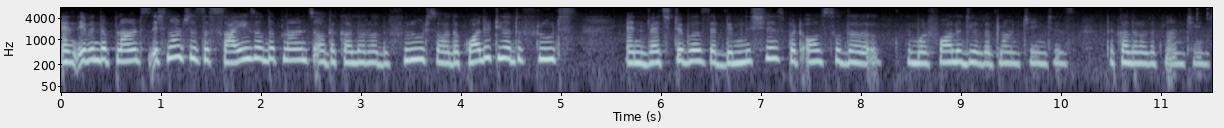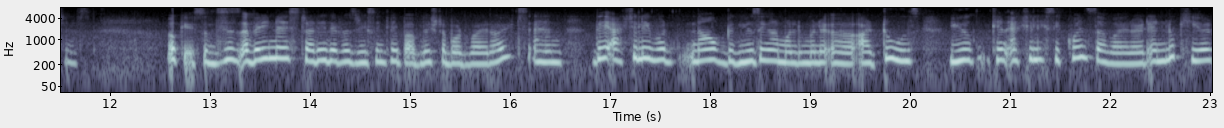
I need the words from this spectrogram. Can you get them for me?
And even the plants, it's not just the size of the plants or the color of the fruits or the quality of the fruits and vegetables that diminishes, but also the, the morphology of the plant changes, the color of the plant changes. Okay, so this is a very nice study that was recently published about viroids and they actually would now be using our, uh, our tools. You can actually sequence the viroid and look here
